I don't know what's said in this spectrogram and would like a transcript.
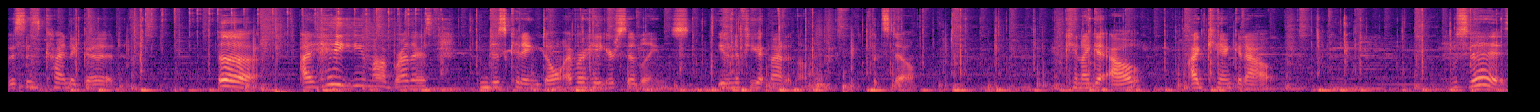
this is kind of good. Ugh, I hate you, my brothers. I'm just kidding. Don't ever hate your siblings, even if you get mad at them. But still. Can I get out? I can't get out. What's this?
